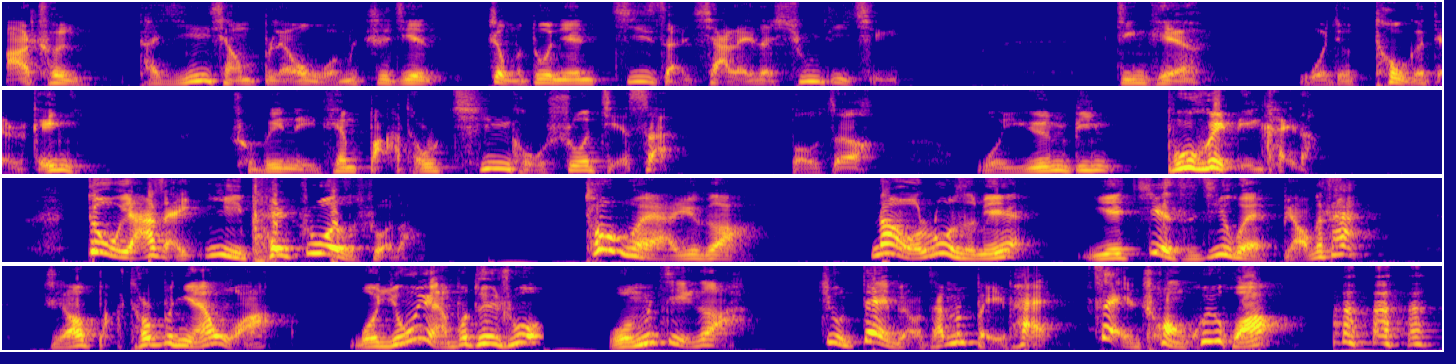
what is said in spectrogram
阿春他影响不了我们之间这么多年积攒下来的兄弟情。今天我就透个底儿给你，除非哪天把头亲口说解散，否则我袁斌不会离开的。豆芽仔一拍桌子说道：“痛快呀，于哥！那我陆子民也借此机会表个态，只要把头不撵我，我永远不退出。我们几个就代表咱们北派再创辉煌。”哈哈哈。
